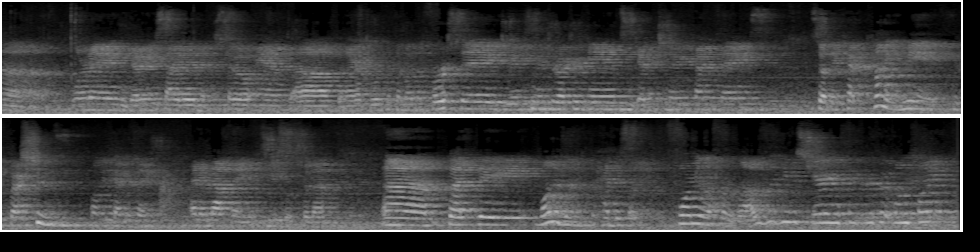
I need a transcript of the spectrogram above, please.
uh, learning, getting excited, and so amped up. And I got to work with them on the first day, doing some introductory games and getting to know you kind of things. So they kept coming to me with questions, all these kind of things. I know nothing; it's useless for them. Um, but they, one of them had this like formula for love that he was sharing with the group at one point,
